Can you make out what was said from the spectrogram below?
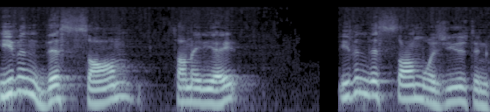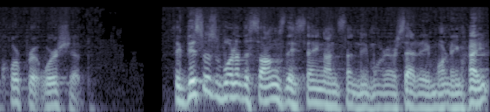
Even this psalm, Psalm 88, even this psalm was used in corporate worship. Like this was one of the songs they sang on Sunday morning or Saturday morning, right?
